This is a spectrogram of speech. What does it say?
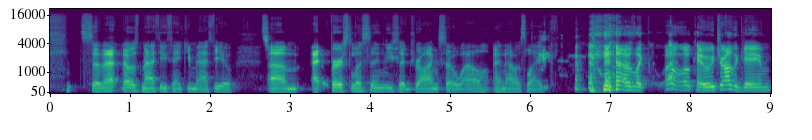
So that that was Matthew. Thank you, Matthew. Um, at first listen, you said drawing so well, and I was like, I was like, oh, okay, we draw the game.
